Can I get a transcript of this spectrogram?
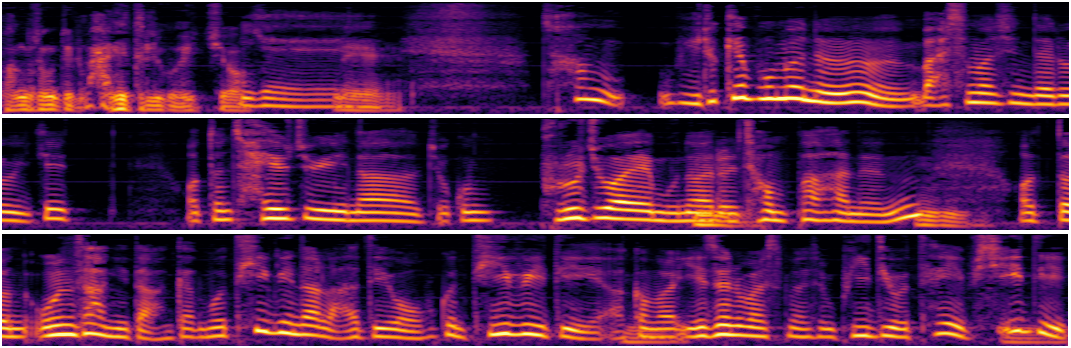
방송들이 많이 들리고 있죠. 예. 네. 참 이렇게 보면은 말씀하신 대로 이게 어떤 자유주의나 조금 부르주아의 문화를 음. 전파하는 음. 어떤 온상이다. 그러니까 뭐 TV나 라디오 혹은 DVD, 아까 음. 말, 예전에 말씀하신 비디오 테이프, CD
